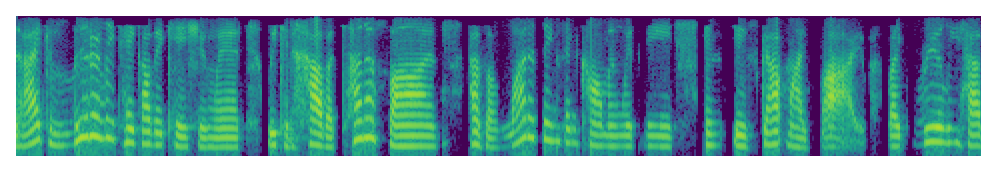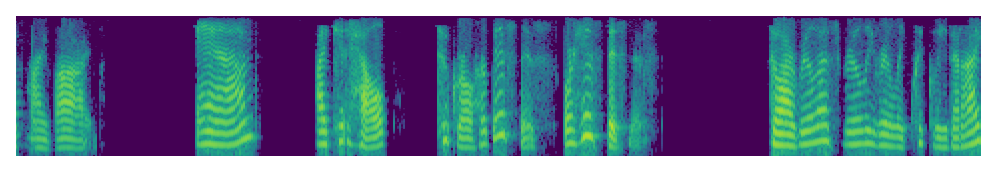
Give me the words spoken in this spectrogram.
that I can literally take a vacation with. We can have a ton of fun, has a lot of things in common with me, and it's got my vibe, like really has my vibe. And I could help to grow her business or his business. So I realized really, really quickly that I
